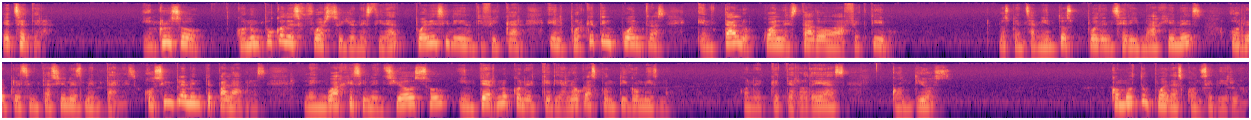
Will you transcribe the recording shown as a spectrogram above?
etc. Incluso con un poco de esfuerzo y honestidad puedes identificar el por qué te encuentras en tal o cual estado afectivo. Los pensamientos pueden ser imágenes o representaciones mentales, o simplemente palabras, lenguaje silencioso, interno con el que dialogas contigo mismo, con el que te rodeas con Dios, como tú puedas concebirlo.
